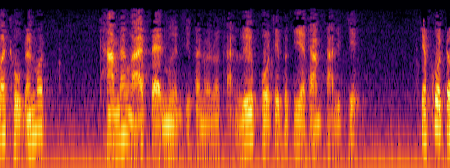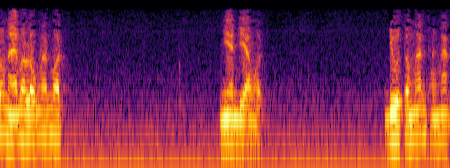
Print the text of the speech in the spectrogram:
มาถูกนั้นหมด ธรรมทั้งหลายแปดหมื่นสี่พันวันละกันหรือโพธิปัจจยธรรมสามสิบเจ็ดจะพูดตรงไหนมาลงนั้นหมด เนียนเดียวหมด อยู่ตรงนั้นทั้งนั้น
